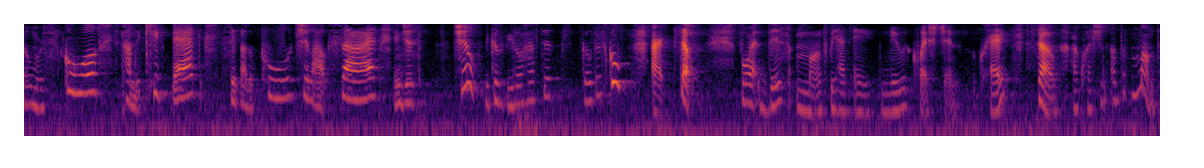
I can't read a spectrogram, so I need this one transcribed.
No more school. It's time to kick back, sit by the pool, chill outside, and just chill because we don't have to go through school. All right, so for this month, we have a new question. Okay, so our question of the month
